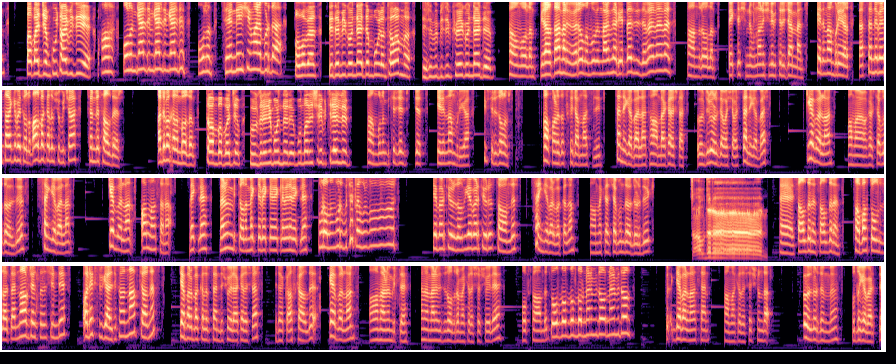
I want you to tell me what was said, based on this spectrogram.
Babacım kurtar bizi. Ah oğlum geldim geldim geldim. Oğlum senin ne işin var burada? Baba ben dedemi gönderdim buradan tamam mı? Dedemi bizim köye gönderdim. Tamam oğlum. Biraz daha mermi ver oğlum. Bu mermiler yetmez bize. Ver ver ver. Tamamdır oğlum. Bekle şimdi bunların işini bitireceğim ben. Gelin lan buraya yaratıklar. Sen de beni takip et oğlum. Al bakalım şu bıçağı. Sen de saldır. Hadi bakalım oğlum. Tamam babacım öldürelim onları. Bunların işini bitirelim. Tamam bunu bitireceğiz bitireceğiz. Öldürdük. Saldırın. He saldırın saldırın. Sabah da oldu zaten. Ne yapacaksınız şimdi? Alex mi gelecek ha ne yapacaksınız? Geber bakalım sen de şöyle arkadaşlar. Bir dakika az kaldı. Geber lan. Aa mermim bitti. Hemen mermimizi dolduralım arkadaşlar şöyle. Hop tamamdır. Dol dol dol dol mermi dol mermi dol. Geber lan sen. Tamam arkadaşlar şunu da öldürdüm mü? Bu da geberttim.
